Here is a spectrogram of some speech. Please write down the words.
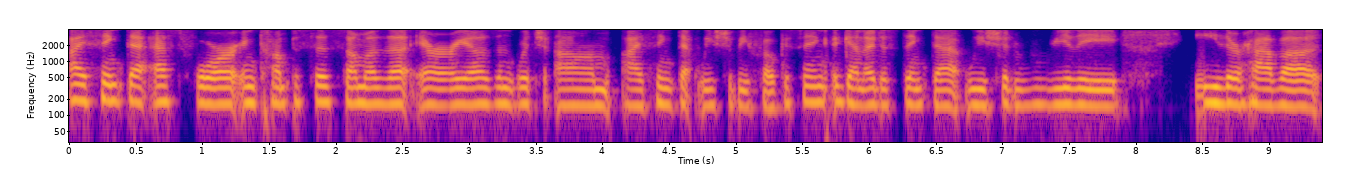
I think that S4 encompasses some of the areas in which um, I think that we should be focusing. Again, I just think that we should really either have a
